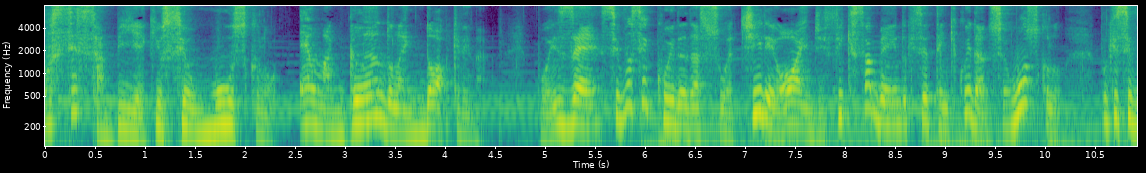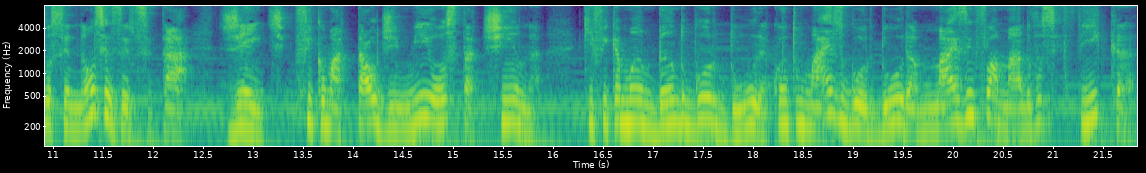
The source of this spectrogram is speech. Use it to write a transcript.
Você sabia que o seu músculo é uma glândula endócrina? Pois é, se você cuida da sua tireoide, fique sabendo que você tem que cuidar do seu músculo, porque se você não se exercitar, gente, fica uma tal de miostatina que fica mandando gordura. Quanto mais gordura, mais inflamado você fica.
